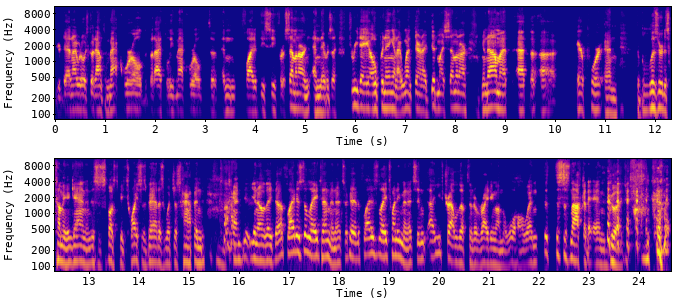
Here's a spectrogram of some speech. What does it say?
your dad and I would always go down to MacWorld, but I had to leave MacWorld to and fly to D.C. for a seminar. And, and there was a three day opening, and I went there and I did my seminar. And now I'm at at the uh, airport and the blizzard is coming again and this is supposed to be twice as bad as what just happened. And you know they, the flight is delayed 10 minutes. Okay the flight is delayed 20 minutes and uh, you've traveled up to the writing on the wall and th- this is not going to end good.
